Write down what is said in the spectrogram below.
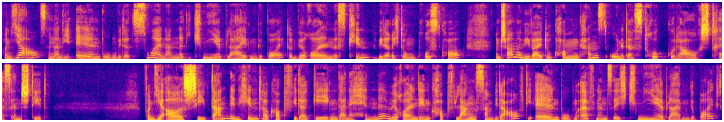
Von hier aus sind dann die Ellenbogen wieder zueinander, die Knie bleiben gebeugt und wir rollen das Kinn wieder Richtung Brustkorb und schau mal, wie weit du kommen kannst, ohne dass Druck oder auch Stress entsteht. Von hier aus schieb dann den Hinterkopf wieder gegen deine Hände. Wir rollen den Kopf langsam wieder auf, die Ellenbogen öffnen sich, Knie bleiben gebeugt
